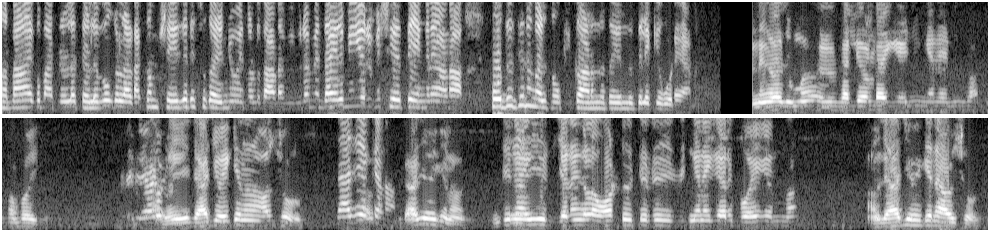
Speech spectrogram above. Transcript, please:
നിർണായകമായിട്ടുള്ള തെളിവുകൾ അടക്കം ശേഖരിച്ചു കഴിഞ്ഞു എന്നുള്ളതാണ് വിവരം. എന്തായാലും ഈ ഒരു വിഷയത്തെ എങ്ങനെയാണ് പൊതുജനങ്ങൾ നോക്കിക്കാണുന്നത് എന്നതിലേക്ക് കൂടെയാണ്. ചുമ്മാ കഴിഞ്ഞ് ഇങ്ങനെ സംഭവിക്കും. രാജിവെക്കണം ആവശ്യമുള്ളൂ. രാജിവെക്കണം. രാജിവെക്കണം. എന്തിനാ ഈ ജനങ്ങളെ വോട്ട് വിട്ടിട്ട് ഇങ്ങനെ കയറി പോയെന്ന രാജിവെക്കാൻ ആവശ്യമുണ്ട്.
